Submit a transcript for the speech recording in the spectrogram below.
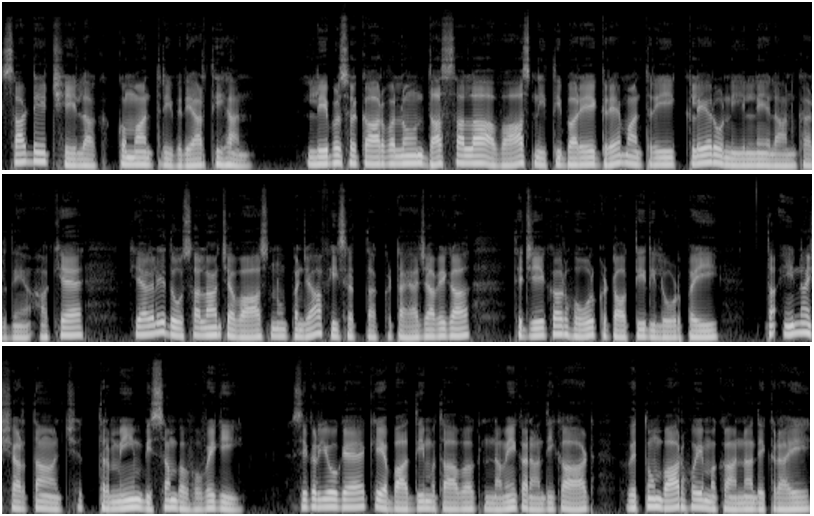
6.5 ਲੱਖ ਕੌਮਾਂਤਰੀ ਵਿਦਿਆਰਥੀ ਹਨ। ਲੇਬਰ ਸਰਕਾਰ ਵੱਲੋਂ 10 ਸਾਲਾ ਆਵਾਸ ਨੀਤੀ ਬਾਰੇ ਗ੍ਰਹਿ ਮੰਤਰੀ ਕਲੇਅਰ ਓਨੀਲ ਨੇ ਐਲਾਨ ਕਰਦਿਆਂ ਆਖਿਆ ਕਿ ਅਗਲੇ 2 ਸਾਲਾਂ 'ਚ ਆਵਾਸ ਨੂੰ 50% ਤੱਕ ਘਟਾਇਆ ਜਾਵੇਗਾ। ਤੇ ਜੇਕਰ ਹੋਰ ਕਟੌਤੀ ਦੀ ਲੋੜ ਪਈ, ਤਾਂ ਇਹਨਾਂ ਸ਼ਰਤਾਂ 'ਚ ਤਰਮੀਮ ਵੀ ਸੰਭਵ ਹੋਵੇਗੀ। ਜ਼ਿਕਰਯੋਗ ਹੈ ਕਿ ਆਬਾਦੀ ਮੁਤਾਬਕ ਨਵੇਂ ਘਰਾਂ ਦੀ ਘਾਟ, ਵਿੱਤੋਂ ਬਾਹਰ ਹੋਏ ਮਕਾਨਾਂ ਦੇ ਕਿਰਾਏ,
